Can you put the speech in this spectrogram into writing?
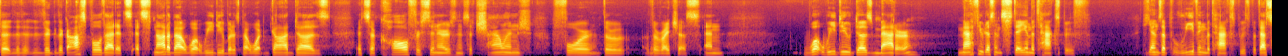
the, the, the, the gospel that it's, it's not about what we do, but it's about what God does. It's a call for sinners and it's a challenge for the, the righteous. And what we do does matter. Matthew doesn't stay in the tax booth. He ends up leaving the tax booth, but that's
